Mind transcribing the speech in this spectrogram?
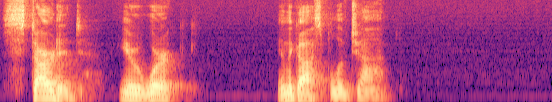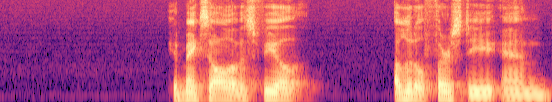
started your work in the Gospel of John. It makes all of us feel a little thirsty and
